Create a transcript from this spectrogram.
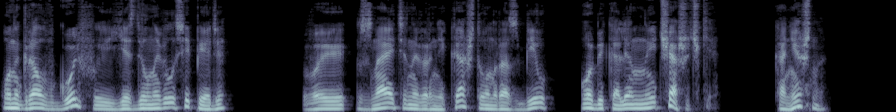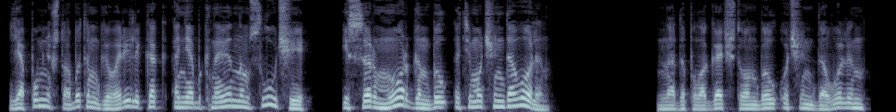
Он играл в гольф и ездил на велосипеде». «Вы знаете наверняка, что он разбил обе коленные чашечки?» «Конечно. Я помню, что об этом говорили как о необыкновенном случае, и сэр Морган был этим очень доволен». Надо полагать, что он был очень доволен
